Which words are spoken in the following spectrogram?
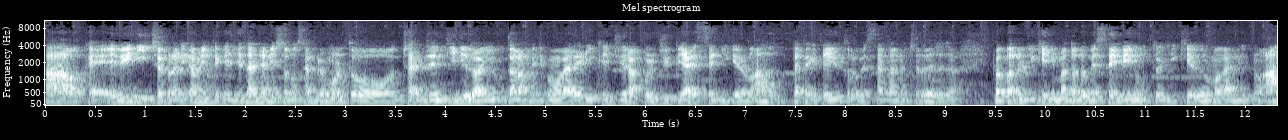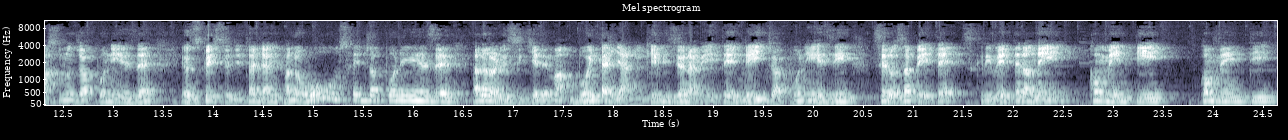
Ah, ok, e lui dice praticamente che gli italiani sono sempre molto, cioè, gentili, lo aiutano, anche tipo magari lì che gira col GPS e gli chiedono, ah, aspetta che ti aiuto, dove stai andando, eccetera, eccetera. Poi quando gli chiedi, ma da dove sei venuto, gli chiedono, magari dicono, ah, sono giapponese, e spesso gli italiani fanno, oh, sei giapponese. Allora lui si chiede, ma voi italiani che visione avete dei giapponesi? Se lo sapete, scrivetelo nei commenti, commenti,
